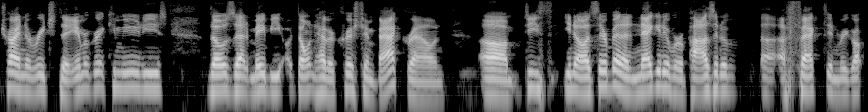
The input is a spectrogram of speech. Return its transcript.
trying to reach the immigrant communities, those that maybe don't have a Christian background. Um, do you, you know, has there been a negative or a positive uh, effect in regard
